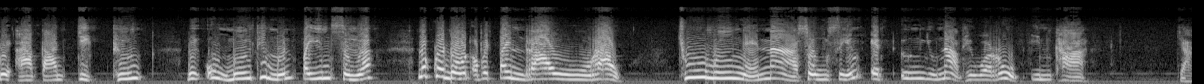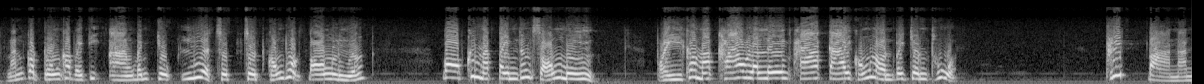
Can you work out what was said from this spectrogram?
ด้วยอาการจิกถึง ด้วยอุ้งมือที่เหมือนปีนเสือ แล้วกระโดดออกไปเต้นเราเรา ชูมือแงนหน้าส่งเสียงเอ็ดอึงอยู่หน้าเทวรูปอินคา จากนั้นก็ตรงเข้าไปที่อ่างบรรจุเลือดสดๆของพวกตองเหลืองปอบขึ้นมาเต็มทั้งสองมือปรีเข้ามาคราวละเลงทากายของหล่อนไปจนทั่ว พริบตานั้น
